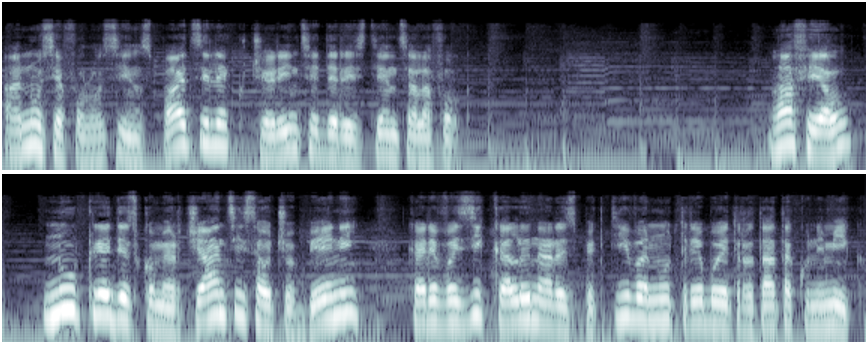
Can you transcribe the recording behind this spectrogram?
a nu se folosi în spațiile cu cerințe de rezistență la foc. La fel, nu credeți comercianții sau ciobenii care vă zic că lâna respectivă nu trebuie tratată cu nimic,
